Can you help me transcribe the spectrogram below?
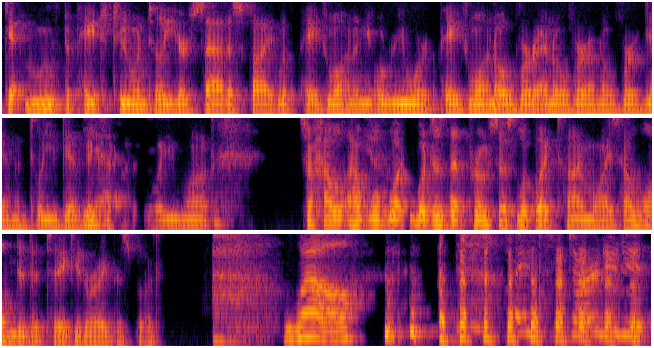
get moved to page two until you're satisfied with page one, and you'll rework page one over and over and over again until you get yeah. exactly way you want. So how, how yeah. what what does that process look like time wise? How long did it take you to write this book? Well, I started it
